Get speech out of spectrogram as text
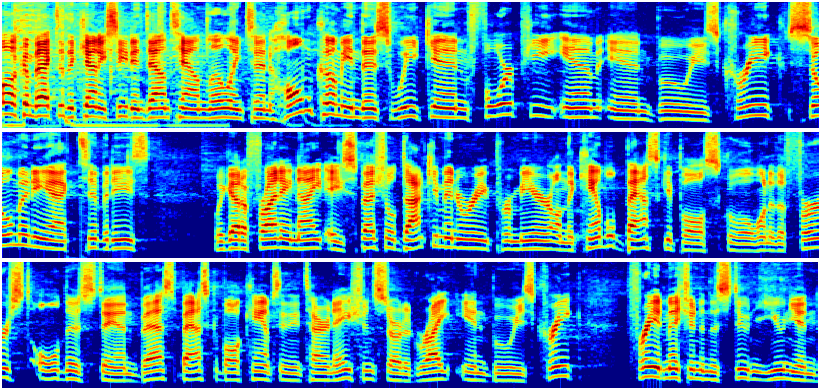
Welcome back to the county seat in downtown Lillington. Homecoming this weekend, 4 p.m. in Buies Creek. So many activities. We got a Friday night, a special documentary premiere on the Campbell Basketball School, one of the first, oldest, and best basketball camps in the entire nation, started right in Buies Creek. Free admission in the Student Union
